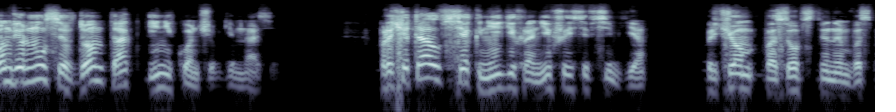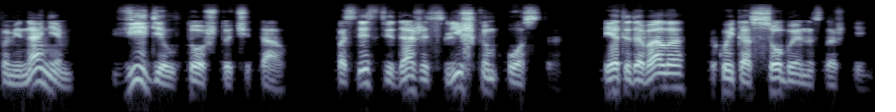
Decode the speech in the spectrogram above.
Он вернулся в дом, так и не кончив гимназию. Прочитал все книги, хранившиеся в семье, причем, по собственным воспоминаниям, видел то, что читал, впоследствии даже слишком остро, и это давало какое-то особое наслаждение.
